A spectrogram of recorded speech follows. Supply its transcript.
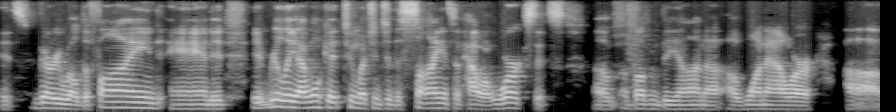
it's very well defined and it, it really, I won't get too much into the science of how it works. It's uh, above and beyond a, a one hour uh,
